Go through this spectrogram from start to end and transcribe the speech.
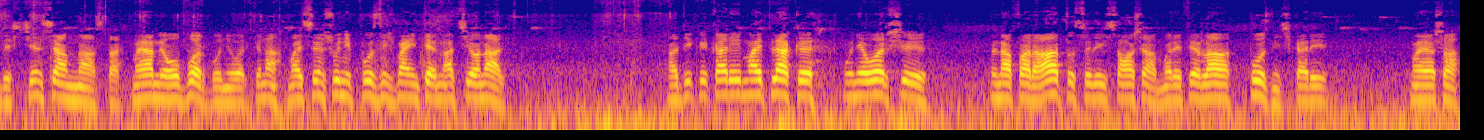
Deci ce înseamnă asta? Mai am eu o vorbă uneori, că na, mai sunt și unii puznici mai internaționali. Adică care mai pleacă uneori și în afara atusului sau așa, mă refer la puznici care mai așa.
